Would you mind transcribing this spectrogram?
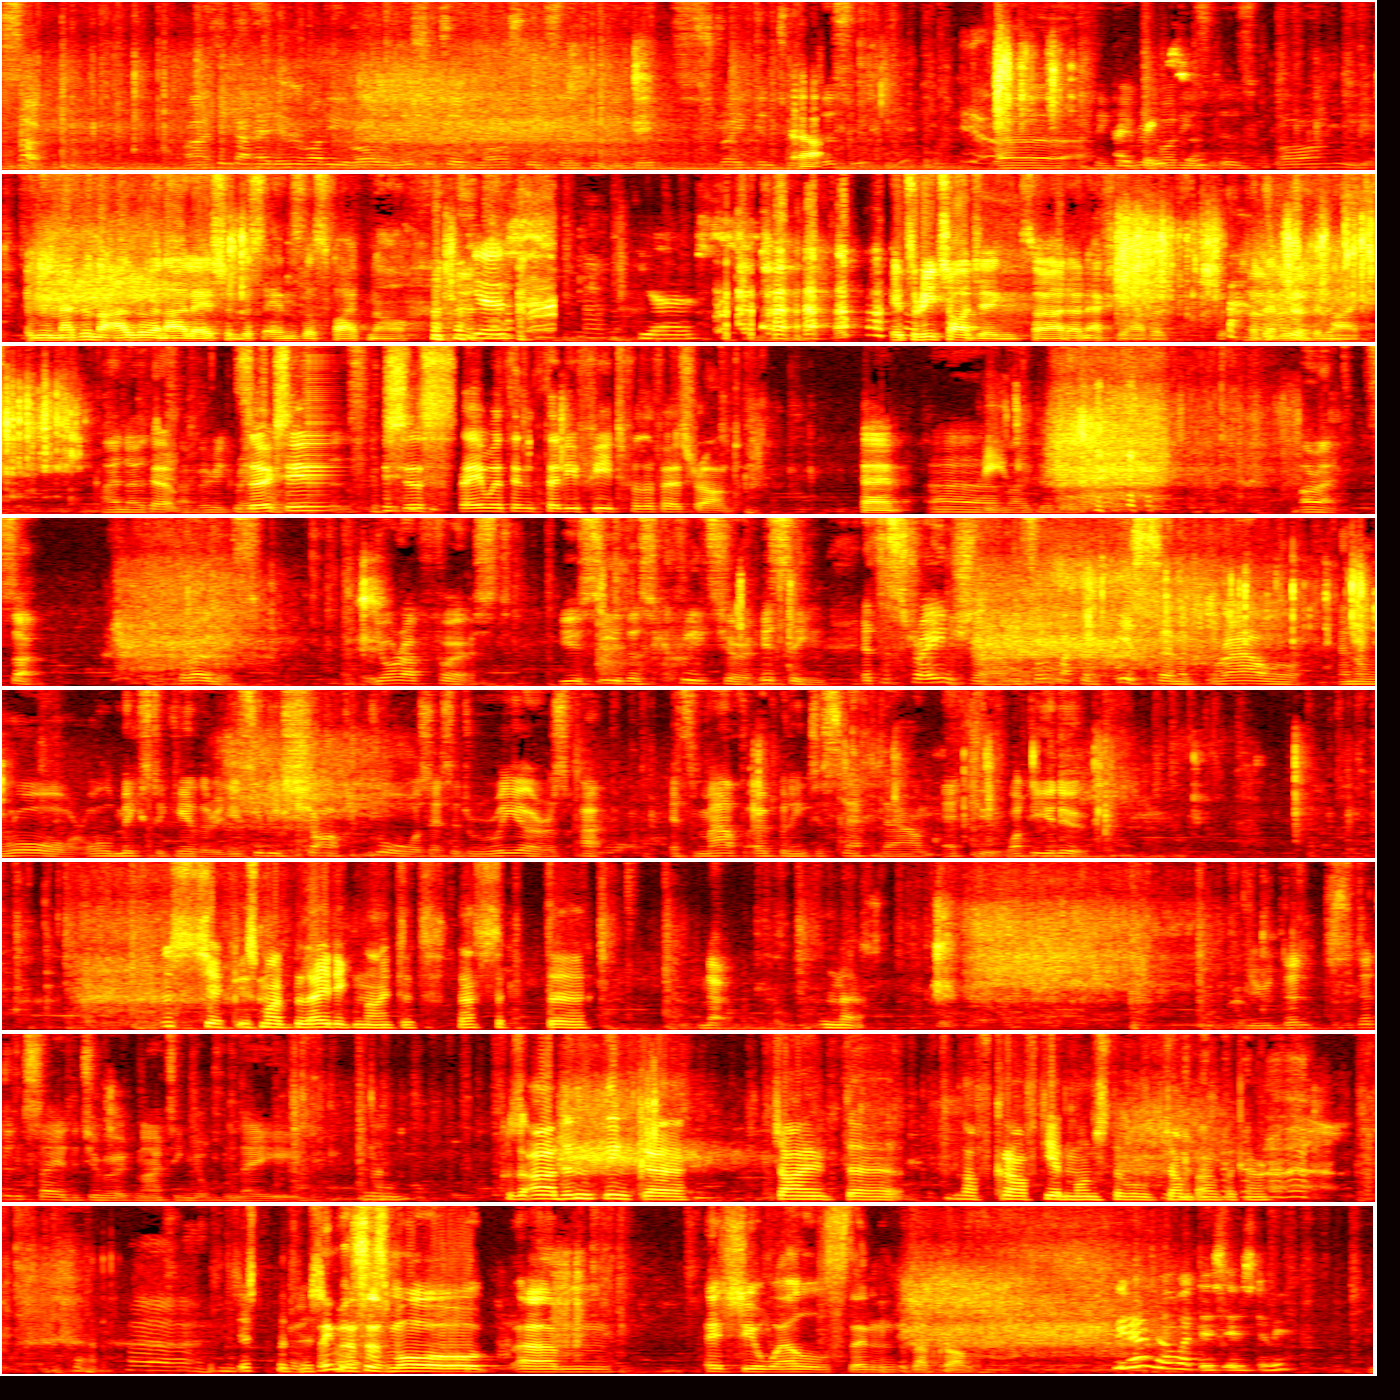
So, I think I had everybody roll initiative last week so that we can get straight into Yeah. it this week. Uh, I think I think so. is on. Yes. Can you imagine the Isle of Annihilation just ends this fight now? Yes. yes. it's recharging, so I don't actually have it. But that would have been nice. I know that Yeah. I'm very grateful. Xerxes, just stay within 30 feet for the first round. Okay. Uh, my goodness. All right, so Carolus, you're up first. You see this creature hissing. It's a strange sound. It's sort of like a hiss and a growl and a roar all mixed together. And you see these sharp claws as it rears up, its mouth opening to snap down at you. What do you do? Let's check. Is my blade ignited? That's the, the No, no. You didn't didn't say that you were igniting your blade. No. Because I didn't think uh, giant uh, Lovecraftian monster will jump out of the car. Uh, Just put I I think on. this is more um, H.G. Wells than Lovecraft. We don't know what this is, do we?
